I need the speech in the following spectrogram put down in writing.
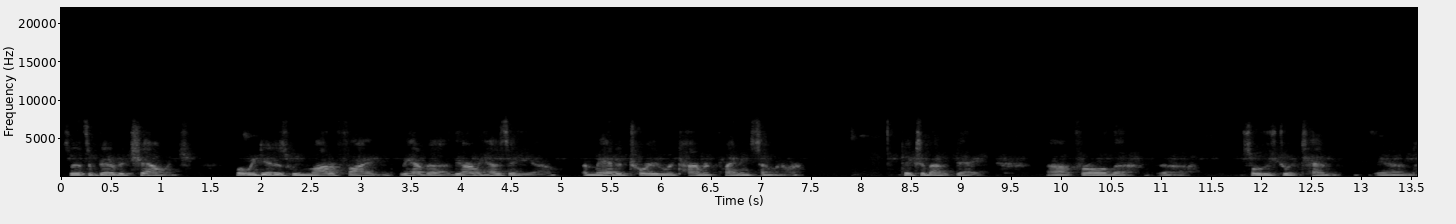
so it's a bit of a challenge. What we did is we modified, we have a, the Army has a, uh, a mandatory retirement planning seminar. It takes about a day uh, for all the uh, soldiers to attend. And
